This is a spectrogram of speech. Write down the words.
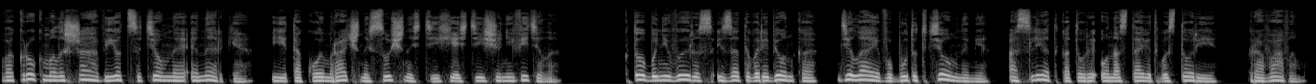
Вокруг малыша вьется темная энергия, и такой мрачной сущности Хести еще не видела. Кто бы ни вырос из этого ребенка, дела его будут темными, а след, который он оставит в истории, кровавым.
